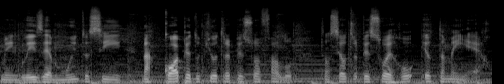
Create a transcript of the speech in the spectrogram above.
Meu inglês é muito assim, na cópia do que outra pessoa falou. Então, se a outra pessoa errou, eu também erro.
